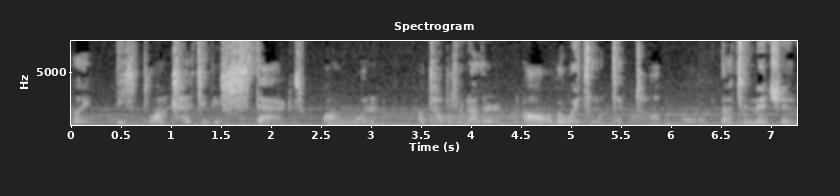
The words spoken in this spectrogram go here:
like these blocks had to be stacked on one on top of another all the way to the tip top. Not to mention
